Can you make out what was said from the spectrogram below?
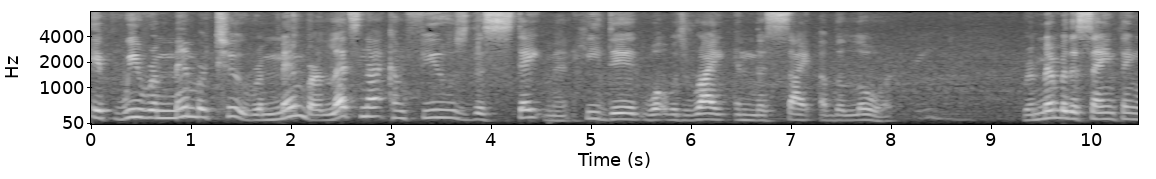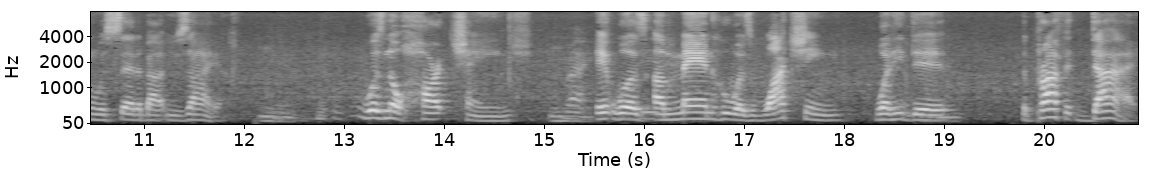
If we remember too, remember, let's not confuse the statement, he did what was right in the sight of the Lord. Remember the same thing was said about Uzziah. Mm-hmm. Was no heart change. Mm-hmm. Right. It was a mm-hmm. man who was watching what he did. The prophet died.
